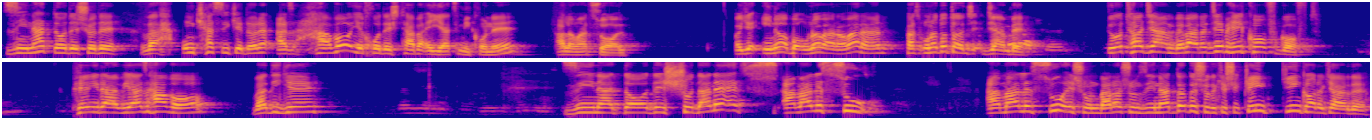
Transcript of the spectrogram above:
زینت داده شده و اون کسی که داره از هوای خودش تبعیت می‌کنه؟ علامت سوال. آیا اینا با اونا برابرن؟ پس اونا دو تا جنبه. دو تا جنبه برای جبهه کفر گفت. پیروی از هوا و دیگه زینت داده شدن عمل سو عمل سوءشون براشون زینت داده شده که کی این, این کارو کرده؟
